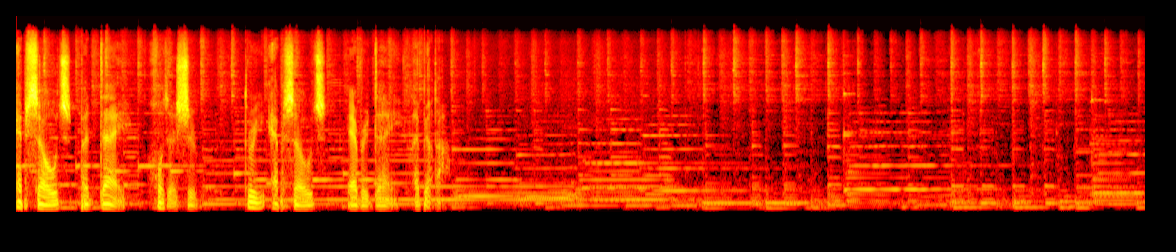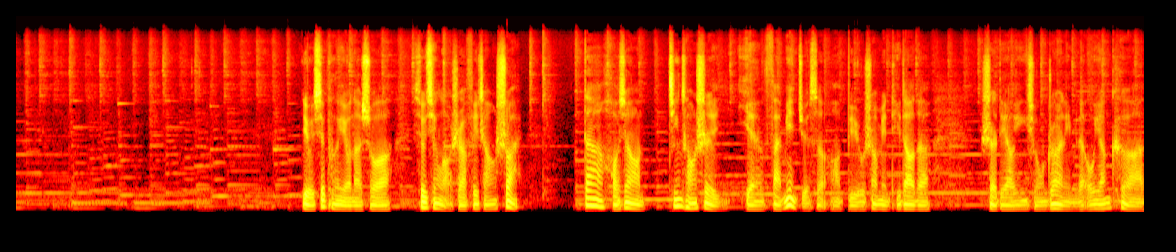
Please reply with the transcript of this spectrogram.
episodes per day，或者是 Three episodes every day 来表达。有些朋友呢说，修庆老师啊非常帅，但好像经常是演反面角色啊，比如上面提到的《射雕英雄传》里面的欧阳克啊，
